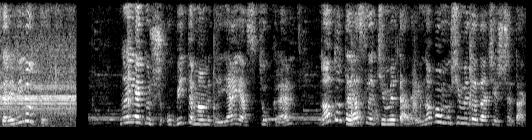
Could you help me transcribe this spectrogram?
4 minuty. No i jak już ubite mamy te jaja z cukrem, no to teraz lecimy dalej. No bo musimy dodać jeszcze tak.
